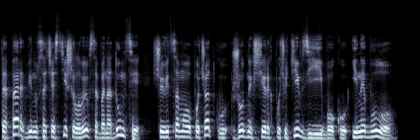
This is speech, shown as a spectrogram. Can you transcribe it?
Тепер він усе частіше ловив себе на думці, що від самого початку жодних щирих почуттів з її боку і не було.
